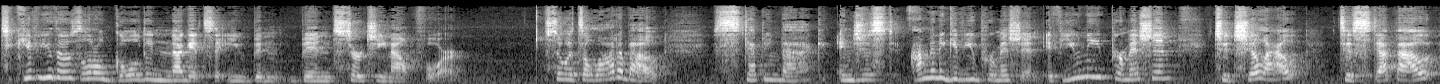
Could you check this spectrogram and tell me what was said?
to give you those little golden nuggets that you've been been searching out for. So it's a lot about stepping back and just, I'm going to give you permission. If you need permission to chill out, to step out,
